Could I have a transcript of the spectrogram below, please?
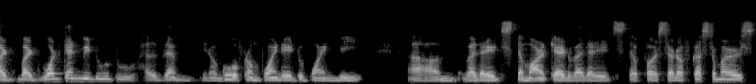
but but what can we do to help them you know go from point a to point b um, whether it's the market, whether it's the first set of customers,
